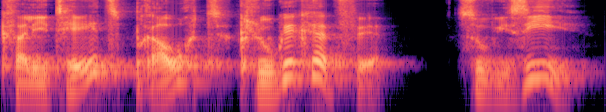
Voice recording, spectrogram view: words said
Qualität braucht kluge Köpfe, so wie Sie.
